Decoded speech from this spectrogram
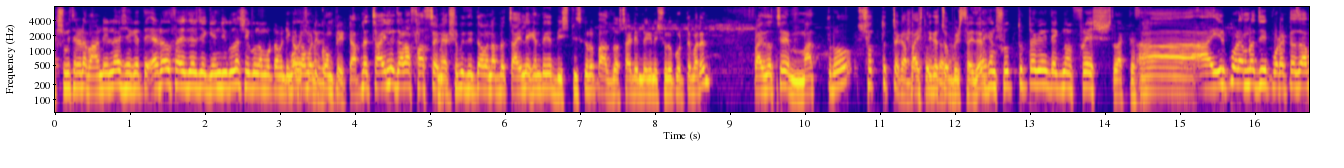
একশো পিসের একটা বান্ডিল নেয় সেক্ষেত্রে অ্যাডাল্ট সাইজের যে গেঞ্জিগুলো সেগুলো মোটামুটি মোটামুটি কমপ্লিট আপনি চাইলে যারা ফার্স্ট টাইম একশো পিস নিতে হবেন আপনি চাইলে এখান থেকে বিশ পিস করে পাঁচ দশ আইটেম থেকে শুরু করতে পারেন। প্রাইস হচ্ছে মাত্র সত্তর টাকা বাইশ থেকে চব্বিশ সাইজের এখন সত্তর টাকা কিন্তু একদম ফ্রেশ লাগতেছে। এরপর আমরা যে প্রোডাক্টটা যাব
